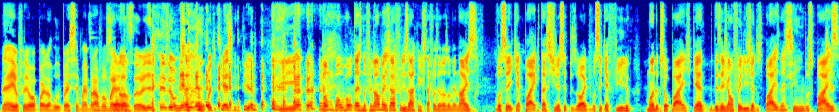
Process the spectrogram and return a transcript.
né? E eu falei, ó, o pai do Arruda parece ser mais bravão, mas Sério? nossa, hoje ele fez eu rir o podcast inteiro. E vamos, vamos voltar isso no final, mas já frisar que a gente tá fazendo as homenagens. Você que é pai, que tá assistindo esse episódio, você que é filho, manda pro seu pai, a gente quer desejar um feliz dia dos pais, né? Sim. Pros pais.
